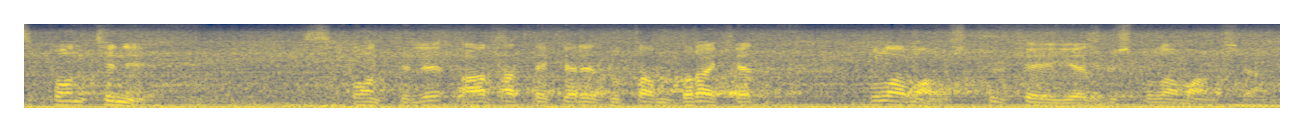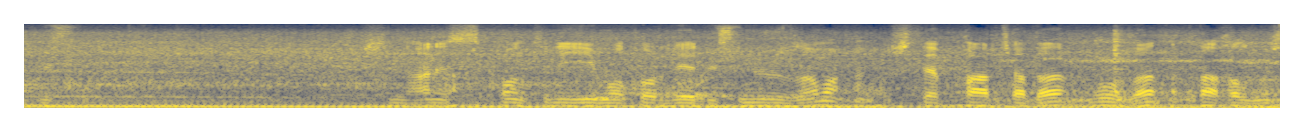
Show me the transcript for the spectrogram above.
spontini, spontili arka tekeri tutan braket bulamamış. Türkiye'yi gezmiş bulamamış yani. Düşün. Şimdi hani spontini iyi motor diye düşünürüz ama işte parçada burada takılmış.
